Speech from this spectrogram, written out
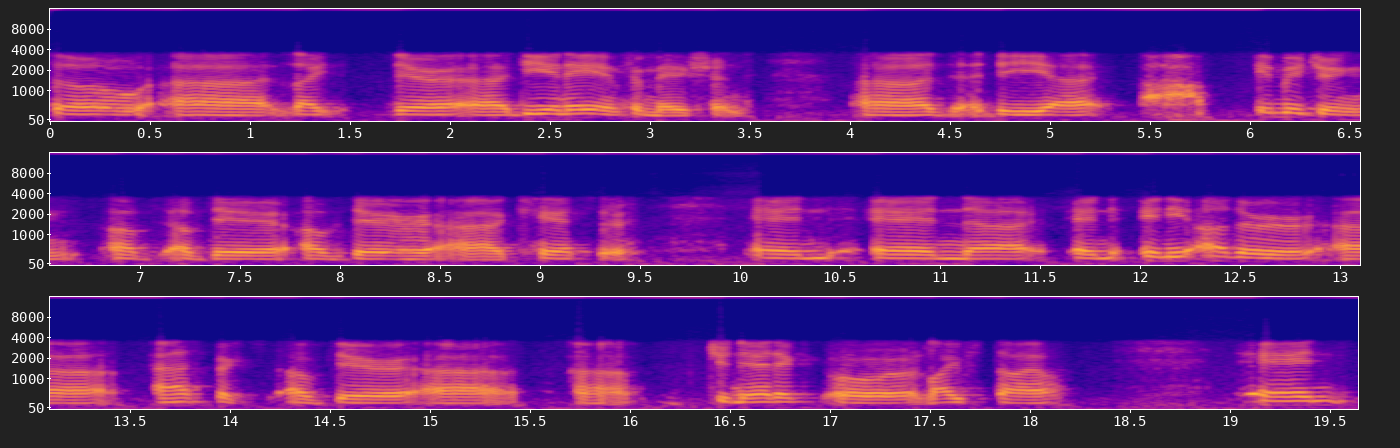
So, uh, like their uh, DNA information, uh, the, the imaging of, of their of their cancer and and uh, and any other uh, aspects of their uh, uh, genetic or lifestyle. And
